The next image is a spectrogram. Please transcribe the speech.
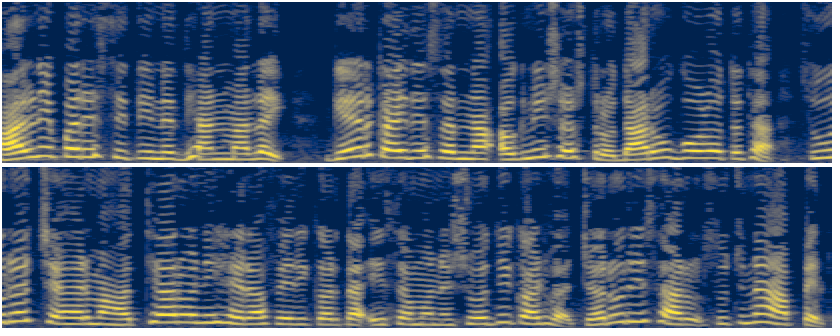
હાલની પરિસ્થિતિને ધ્યાનમાં લઈ ગેરકાયદેસરના અગ્નિશસ્ત્રો, દારૂગોળો તથા સુરત શહેરમાં હથિયારોની હેરાફેરી કરતા ઈસમોને શોધી કાઢવા જરૂરી સૂચના આપેલ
